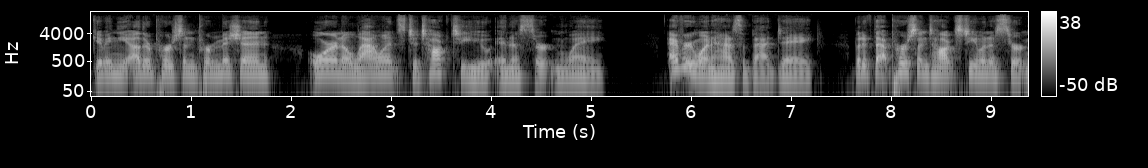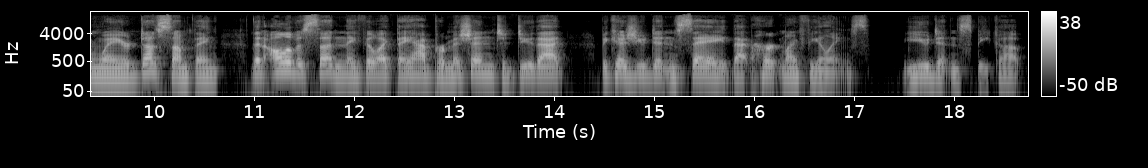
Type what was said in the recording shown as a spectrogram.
giving the other person permission or an allowance to talk to you in a certain way. Everyone has a bad day, but if that person talks to you in a certain way or does something, then all of a sudden they feel like they have permission to do that because you didn't say that hurt my feelings. You didn't speak up.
